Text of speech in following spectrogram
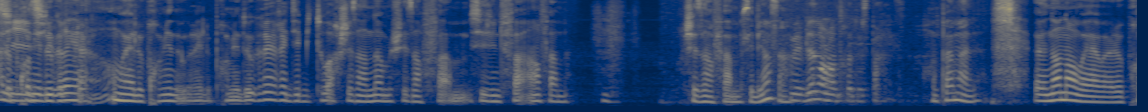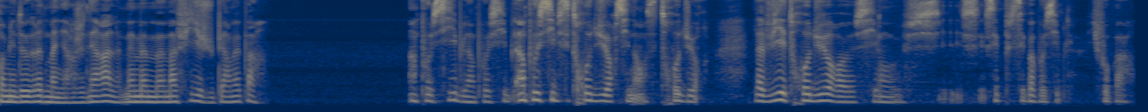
Ah, le premier degré. euh, Ouais, le premier degré. Le premier degré rédhibitoire chez un homme, chez un femme, chez une femme, un femme. chez un femme, c'est bien ça. On est bien dans l'entre-deux, c'est pareil. Pas mal. Euh, non, non, ouais, ouais, le premier degré de manière générale. Mais même ma fille, je lui permets pas. Impossible, impossible, impossible. C'est trop dur, sinon, c'est trop dur. La vie est trop dure euh, si on, si- c'est pas possible. Il faut pas.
